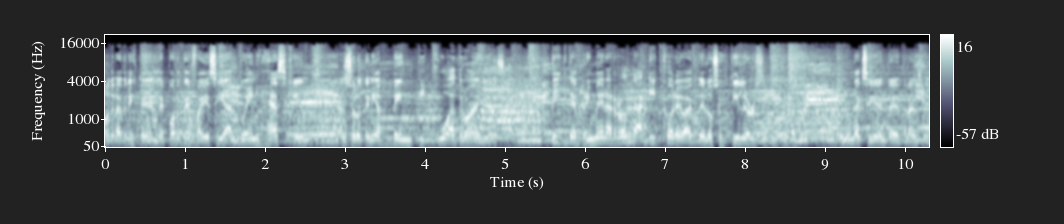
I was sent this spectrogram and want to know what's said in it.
Otra triste del deporte, fallecía Dwayne Haskins, tan solo tenía 24 años, pick de primera ronda y coreback de los Steelers en un accidente de tránsito.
